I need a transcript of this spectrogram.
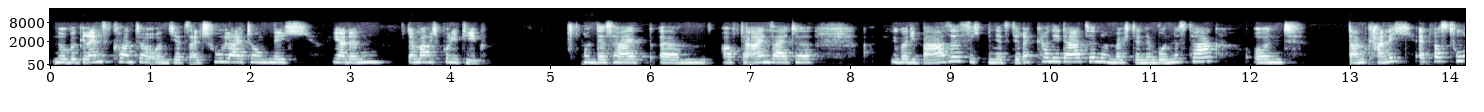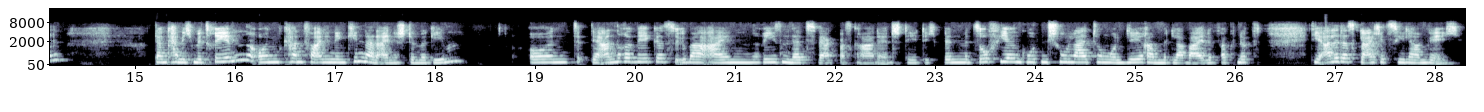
nur begrenzt konnte und jetzt als Schulleitung nicht, ja, dann, dann mache ich Politik. Und deshalb ähm, auf der einen Seite über die Basis, ich bin jetzt Direktkandidatin und möchte in den Bundestag und dann kann ich etwas tun. Dann kann ich mitreden und kann vor allem den Kindern eine Stimme geben. Und der andere Weg ist über ein Riesennetzwerk, was gerade entsteht. Ich bin mit so vielen guten Schulleitungen und Lehrern mittlerweile verknüpft, die alle das gleiche Ziel haben wie ich.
